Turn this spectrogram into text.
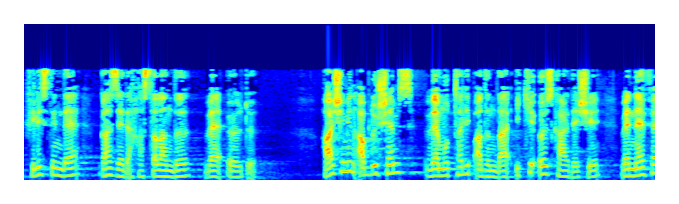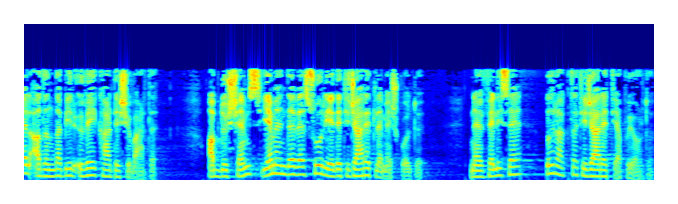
Filistin'de Gazze'de hastalandı ve öldü. Haşim'in Abdüşşems ve Muttalip adında iki öz kardeşi ve Nevfel adında bir üvey kardeşi vardı. Abdüşşems Yemen'de ve Suriye'de ticaretle meşguldü. Nevfel ise Irak'ta ticaret yapıyordu.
